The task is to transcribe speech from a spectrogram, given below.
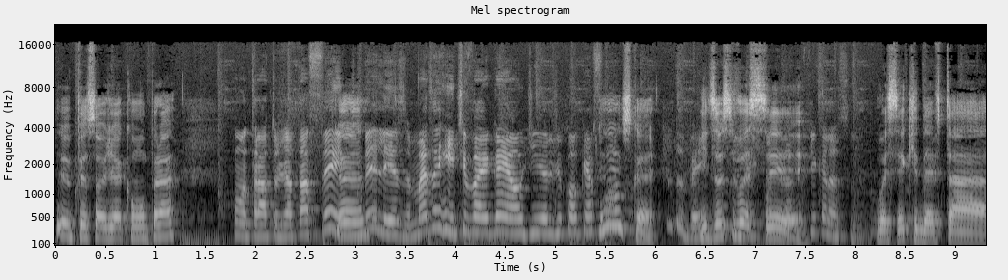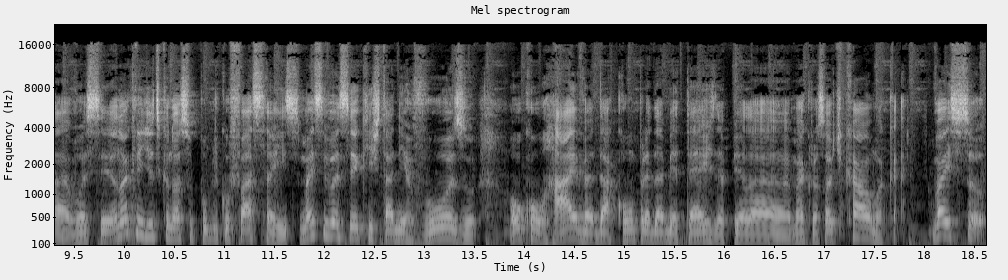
O pessoal já ia comprar. O contrato já tá feito, é. beleza. Mas a gente vai ganhar o dinheiro de qualquer forma. É isso, cara. Tudo bem. Então, se você. Fica na sua. Você que deve estar. Tá, você. Eu não acredito que o nosso público faça isso. Mas se você que está nervoso ou com raiva da compra da Bethesda pela Microsoft, calma, cara. Vai só.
